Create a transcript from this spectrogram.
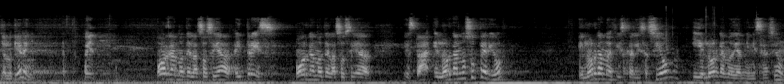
¿Ya lo tienen? Bueno, órganos de la sociedad. Hay tres órganos de la sociedad. Está el órgano superior, el órgano de fiscalización y el órgano de administración.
